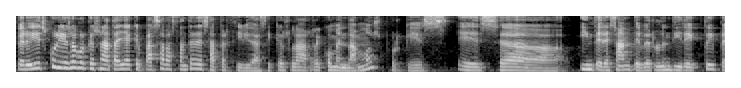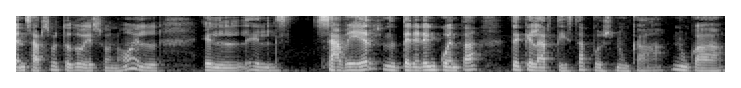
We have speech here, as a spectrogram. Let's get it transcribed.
pero es curioso porque es una talla que pasa bastante desapercibida, así que os la recomendamos porque es, es ah, interesante verlo en directo y pensar sobre todo eso, ¿no? El, el- el saber, tener en cuenta de que el artista pues nunca, nunca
